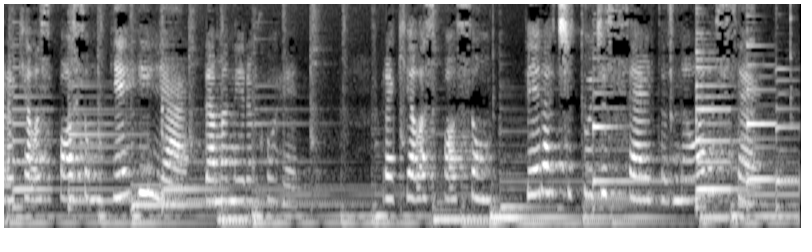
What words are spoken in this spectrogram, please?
para que elas possam guerrilhar da maneira correta, para que elas possam ter atitudes certas na hora certa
